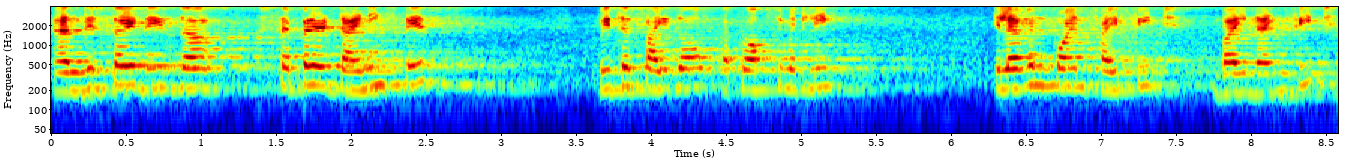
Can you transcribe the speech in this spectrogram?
And this side is the separate dining space with a size of approximately 11.5 feet by 9 feet.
